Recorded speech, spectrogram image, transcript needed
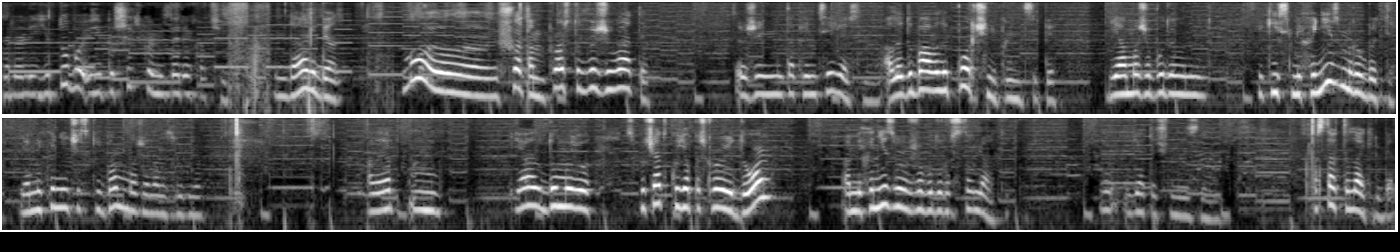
королі Ютуба, і пишіть в коментарях очі. Да, ребят. Ну, що там, просто виживати. Це вже не так інтересно. Але додали поршні, в принципі. Я може буду якийсь механізм робити. Я механічний дом може нам зроблю. Але я, м, я думаю, спочатку я построю дом, а механізми вже буду розставляти. Ну, я точно не знаю. Поставте лайк, ребят.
